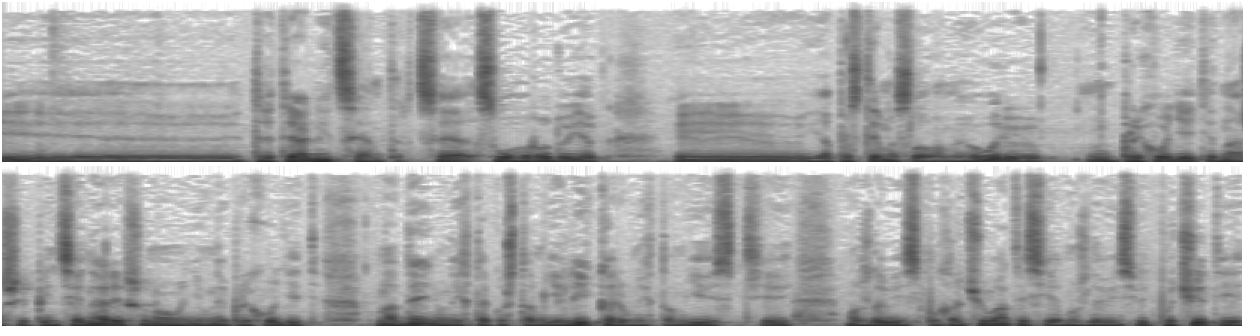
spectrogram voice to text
е, територіальний центр. Це свого роду, як е, я простими словами говорю, приходять наші пенсіонери, шановані, вони приходять на день, у них також там є лікар, у них там є е, можливість похарчуватися, є можливість відпочити, є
